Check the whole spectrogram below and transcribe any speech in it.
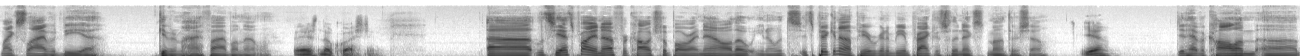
Mike Slive would be uh, Giving him a high five on that one. There's no question. Uh, let's see. That's probably enough for college football right now. Although you know it's it's picking up here. We're going to be in practice for the next month or so. Yeah. Did have a column uh,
